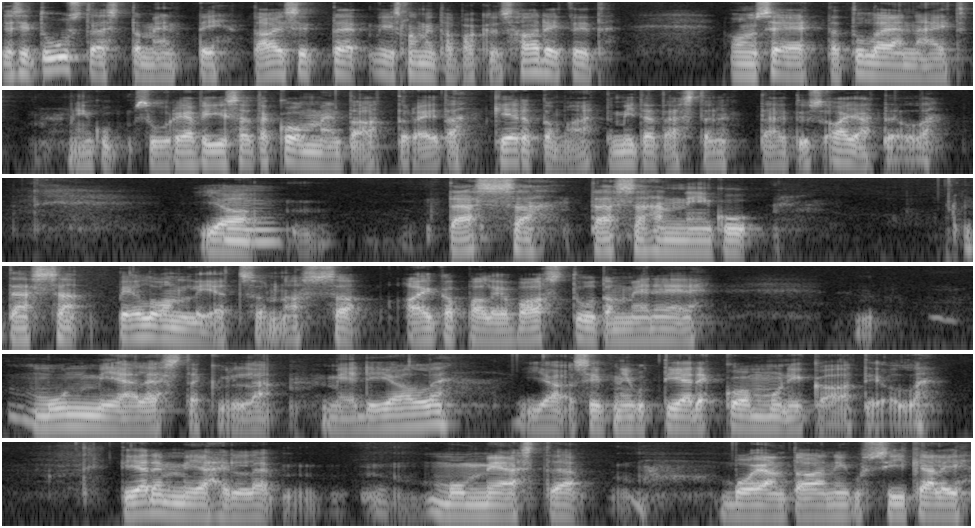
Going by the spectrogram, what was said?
Ja sitten uusi testamentti, tai sitten islamin tapauksessa haditit, on se, että tulee näitä niin kuin suuria viisaita kommentaattoreita kertomaan, että mitä tästä nyt täytyisi ajatella. Ja mm. tässä, tässähän niin kuin, tässä pelon lietsonnassa aika paljon vastuuta menee mun mielestä kyllä medialle ja sitten niinku tiedekommunikaatiolle. Tiedemiehille mun mielestä voi antaa niinku sikäli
